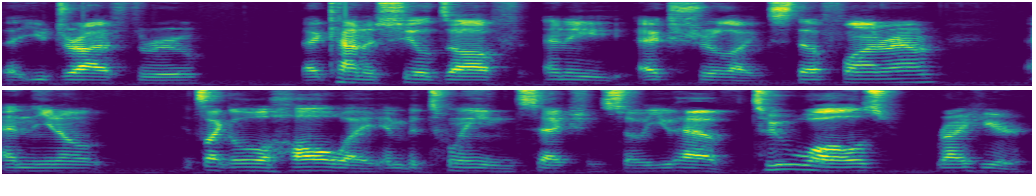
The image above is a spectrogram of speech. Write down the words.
that you drive through that kind of shields off any extra like stuff flying around, and you know it's like a little hallway in between sections. So you have two walls right here.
